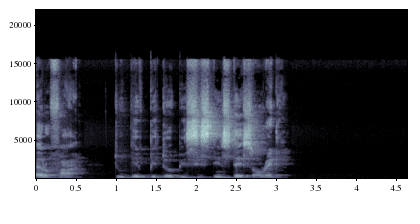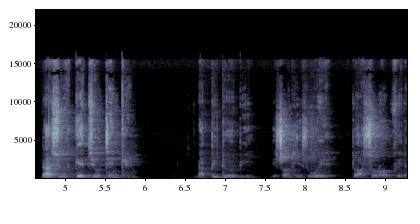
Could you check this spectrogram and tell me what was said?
El to give P2B 16 states already. That should get you thinking that P2B is on his way to Rock Villa.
